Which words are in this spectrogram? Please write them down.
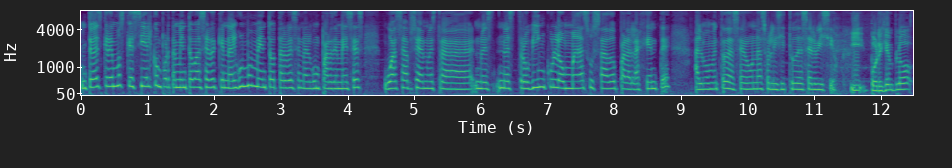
Entonces creemos que sí el comportamiento va a ser de que en algún momento, tal vez en algún par de meses, WhatsApp sea nuestra, nuestro vínculo más usado para la gente al momento de hacer una solicitud de servicio. Y, por ejemplo,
